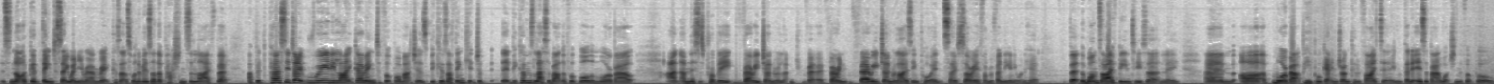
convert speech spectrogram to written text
it's not a good thing to say when you're around Rick because that's one of his other passions in life. But I personally don't really like going to football matches because I think it it becomes less about the football and more about. And, and this is probably very general, very very very generalising point. So sorry if I'm offending anyone here, but the ones I've been to certainly um, are more about people getting drunk and fighting than it is about watching the football.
